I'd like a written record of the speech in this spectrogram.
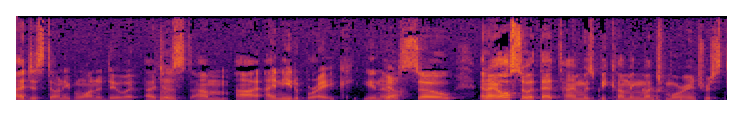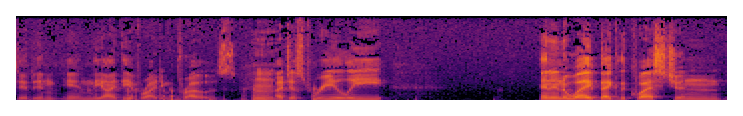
I just don't even want to do it. I just, um, uh, I need a break, you know. Hmm. Yeah. So, and I also at that time was becoming much more interested in in the idea of writing prose. Hmm. I just really, and in a way, beg the question.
